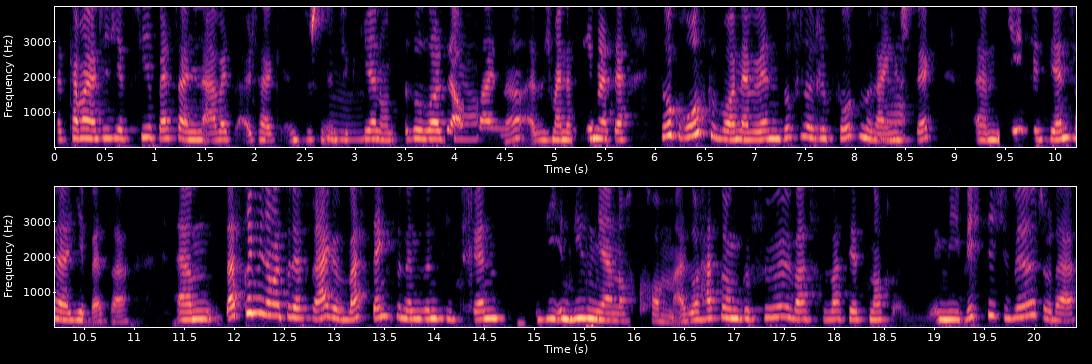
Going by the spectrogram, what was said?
Das kann man natürlich jetzt viel besser in den Arbeitsalltag inzwischen mhm. integrieren und so soll es ja, ja, auch sein. Ne? Also ich meine, das Thema ist ja so groß geworden, da werden so viele Ressourcen reingesteckt. Ja ähm, je effizienter, je besser. Ähm, das bringt mich nochmal zu der Frage, was denkst du denn sind die Trends, die in diesem Jahr noch kommen? Also hast du ein Gefühl, was, was jetzt noch irgendwie wichtig wird oder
